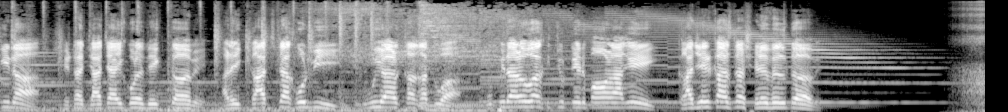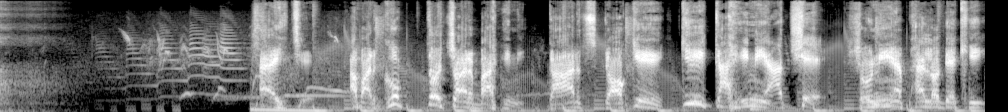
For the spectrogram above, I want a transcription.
কিনা সেটা যাচাই করে দেখতে হবে। আর এই কাজটা করবি তুই আর কাকাতুয়া। উপিদারোগা কিছু টের পাওয়ার আগেই কাজের কাজটা সেরে ফেলতে হবে। এই যে, আমার গুপ্তচর বাহিনী। কার স্টকে কি কাহিনী আছে? শুনিয়ে ফেলো দেখি।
